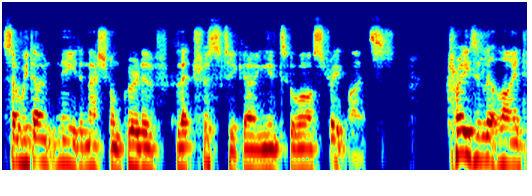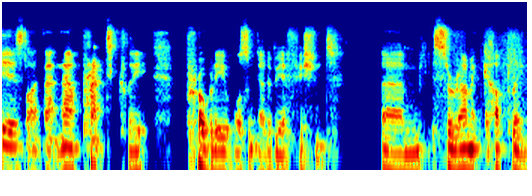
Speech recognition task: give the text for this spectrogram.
So we don't need a national grid of electricity going into our streetlights. Crazy little ideas like that. Now, practically, probably it wasn't going to be efficient um, ceramic coupling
